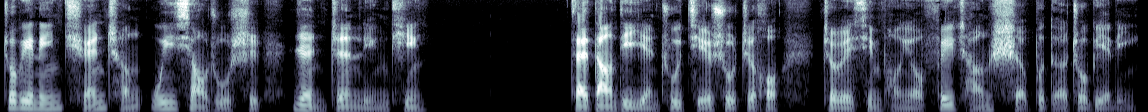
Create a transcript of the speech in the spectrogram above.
卓别林全程微笑注视，认真聆听。在当地演出结束之后，这位新朋友非常舍不得卓别林，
